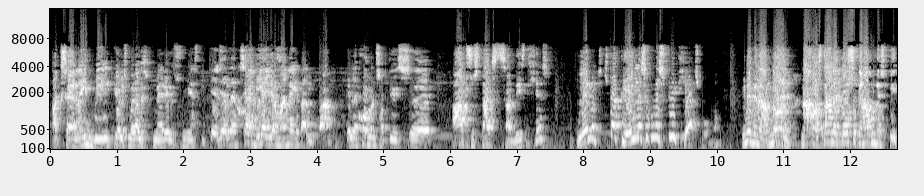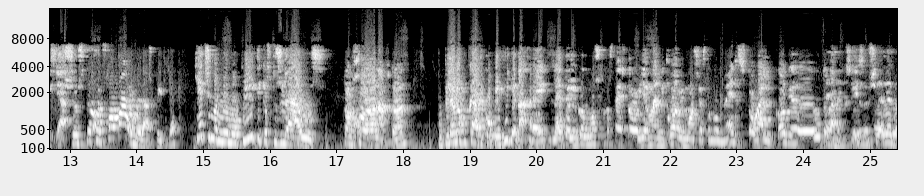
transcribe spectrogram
τα ξένα, η Bill και όλες οι μεγάλες εφημερίδες τους μοιαστικές Οι ελεγχόμενες. σε Αγγλία, Γερμανία κτλ. Οι ελεγχόμενες από τις ε, άξιες τάξεις τις αντίστοιχες λένε ότι κοιτάξτε οι Έλληνες έχουν σπίτια ας πούμε. Είναι δυνατόν Ναι. να χρωστάνε τόσο και να έχουν σπίτια. Σωστό. Θα τους τα πάρουμε τα σπίτια και έτσι νομιμοποιείται και στους λαούς των χωρών αυτών που πλέον έχουν κρατικοποιηθεί και τα χρέη. Δηλαδή το ελληνικό δημόσιο χρωστάει στο γερμανικό δημόσιο, στο πούμε έτσι, στο γαλλικό και ούτω Ε, καθεξής. στην ουσία δεν το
